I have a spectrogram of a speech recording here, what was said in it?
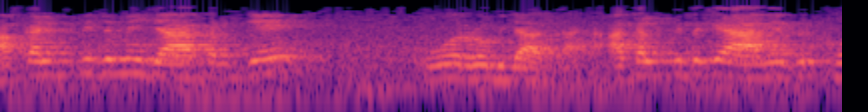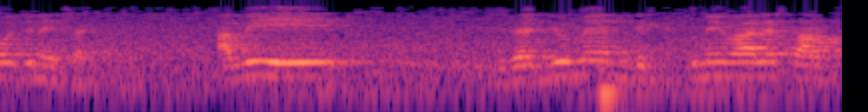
अकल्पित में जाकर के वो रुक जाता है। अकल्पित के आगे फिर खोज नहीं सकते। अभी रज्जु में दिखने वाले सर्प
